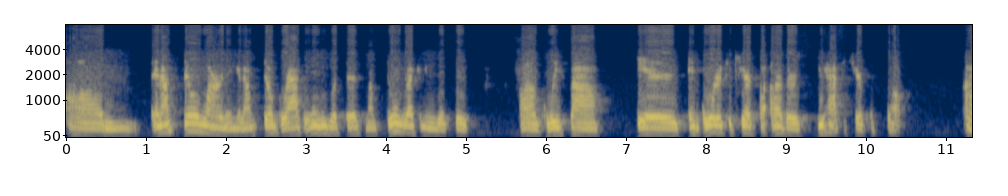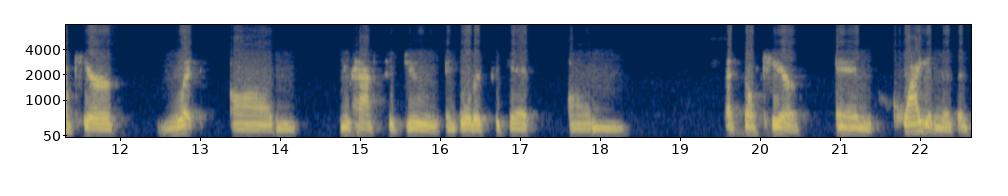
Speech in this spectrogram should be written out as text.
um, and I'm still learning, and I'm still grappling with this, and I'm still reckoning with this. Uh, is in order to care for others, you have to care for self. I don't care what um, you have to do in order to get um, that self care and quietness and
